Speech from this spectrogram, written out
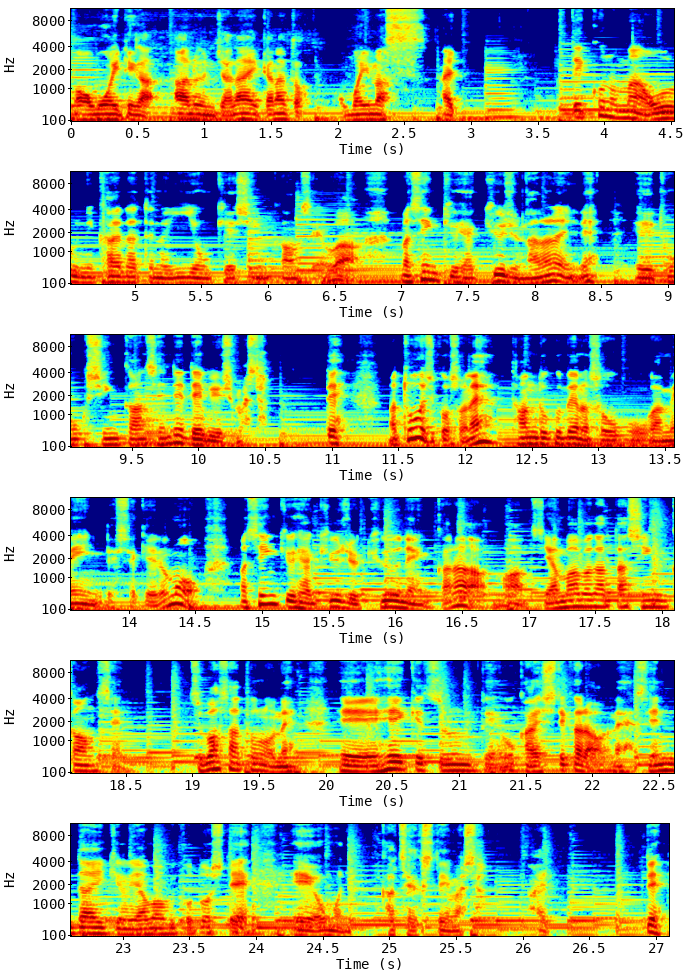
ま、思い出があるんじゃないかなと思います。はい。で、このまあオール2階建ての E4 系新幹線は、まあ、1997年にね、東北新幹線でデビューしました。で、まあ、当時こそね、単独での走行がメインでしたけれども、まあ、1999年から、まあ、山形新幹線、翼とのね、えー、並結運転を開始してからはね、仙台行きの山彦として、えー、主に活躍していました。はい。で、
